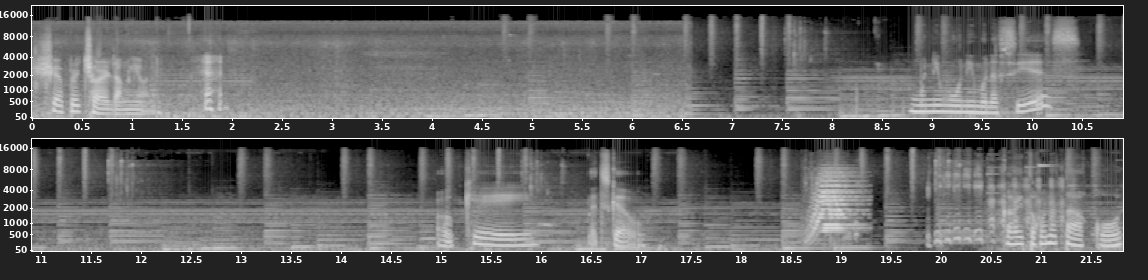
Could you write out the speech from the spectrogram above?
Syempre, char lang yon. Muni-muni mo na sis. Okay, let's go. Kahit ako natakot.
